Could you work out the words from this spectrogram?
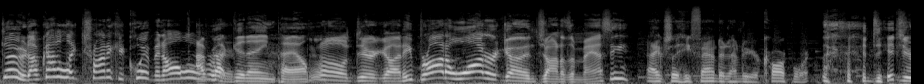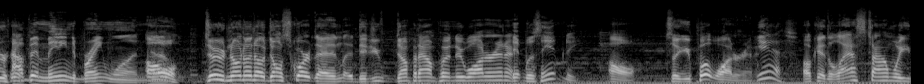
Dude. I've got electronic equipment all over. I've got here. good aim, pal. Oh dear God! He brought a water gun, Jonathan Massey. Actually, he found it under your carport. Did you? Really? I've been meaning to bring one. Oh, Uh, dude, no, no, no! Don't squirt that. And Did you dump it out and put new water in it? it was empty. oh, so you put water in it? Yes. Okay, the last time we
